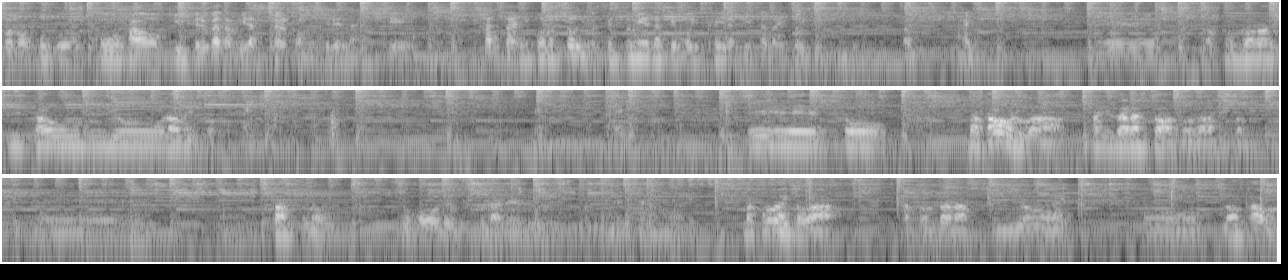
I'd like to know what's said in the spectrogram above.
この後後半を聞いてる方もいらっしゃるかもしれないんで簡単にこの商品の説明だけもう一回だけいただいておいてもいいですかはいえー、後ざらしタオル用ラメイトはいえーっと、まあ、タオルは先ざらしと後ざらしと、はいえー、2つの手法で作られるんですけども、まあ、この糸は後ざらし用はい。のタオルで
